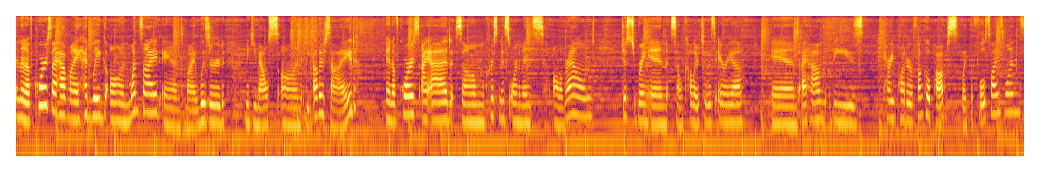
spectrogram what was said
And then of course I have my Hedwig on one side and my wizard Mickey Mouse on the other side. And of course, I add some Christmas ornaments all around just to bring in some color to this area. And I have these Harry Potter Funko Pops, like the full-size ones,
